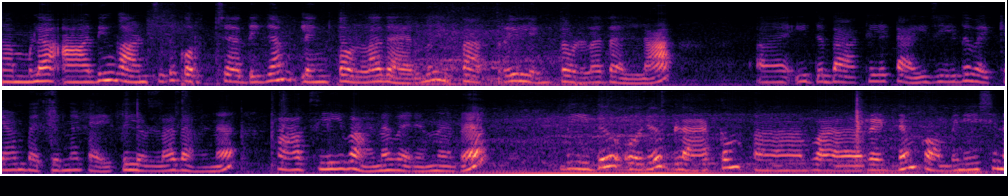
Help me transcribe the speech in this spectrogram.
നമ്മൾ ആദ്യം കാണിച്ചത് കുറച്ചധികം ലെങ്ത് ഉള്ളതായിരുന്നു. ഇപ്പം അത്രയും ലെങ്ത് ഉള്ളതല്ല. ഇത് ബാക്കിൽ ടൈ ചെയ്ത് വെക്കാൻ പറ്റുന്ന ടൈപ്പിലുള്ളതാണ് ഹാഫ് സ്ലീവ് ആണ് വരുന്നത്. ഇത് ഒരു ബ്ലാക്കും റെഡും കോമ്പിനേഷൻ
